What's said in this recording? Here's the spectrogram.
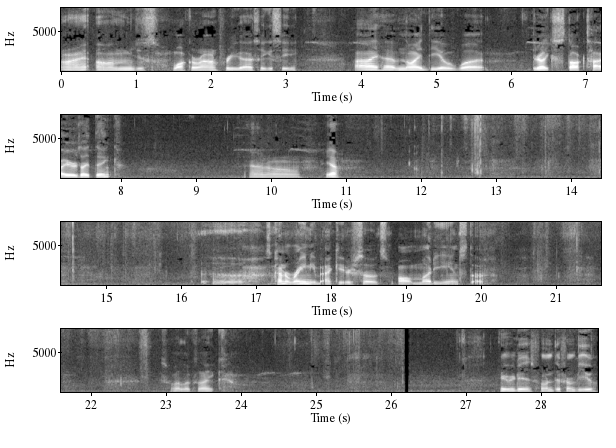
Alright, um, just walk around for you guys so you can see. I have no idea what they're like stock tires, I think. And uh, yeah. Uh, it's kind of rainy back here, so it's all muddy and stuff. That's what it looks like. Here it is from a different view.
